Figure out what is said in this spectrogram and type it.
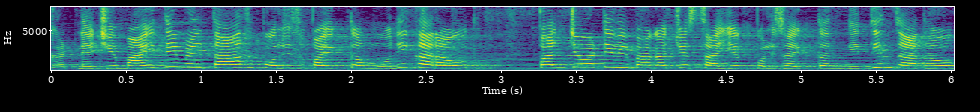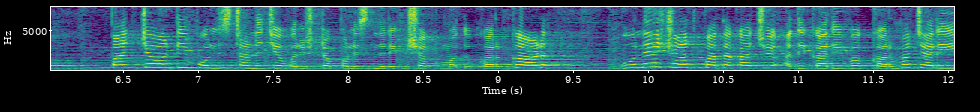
घटनेची माहिती मिळताच पोलीस उपायुक्त मोनिका राऊत पंचवटी विभागाचे सहाय्यक पोलीस आयुक्त नितीन जाधव पंचवटी पोलीस ठाण्याचे वरिष्ठ पोलीस निरीक्षक मधुकर कड गुन्हे शोध पथकाचे अधिकारी व कर्मचारी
